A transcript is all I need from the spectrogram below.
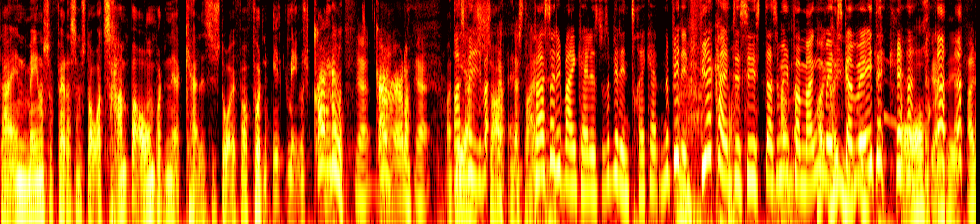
der er en manusforfatter, som står og tramper oven på den her kærlighedshistorie for at få den ind i manus. Kom nu! Ja, Kom nu! ja. Og det Også er fordi det så var- anstrengende. Først er det bare en kærlighed, så bliver det en trekant. Nu bliver det en firkant til sidst. Der er simpelthen for mange Høj, mennesker med i den her. orker det. Og,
